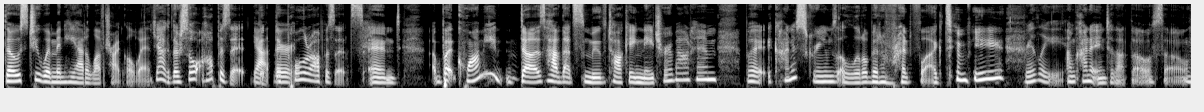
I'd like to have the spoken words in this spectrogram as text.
those two women he had a love triangle with. Yeah, they're so opposite. Yeah, they're, they're- polar opposites. And but Kwame does have that smooth talking nature about him, but it kind of screams a little bit of red flag to me. Really? I'm kind of into that though. So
